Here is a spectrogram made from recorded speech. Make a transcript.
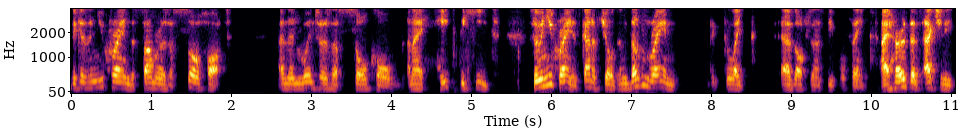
Because in Ukraine the summers are so hot, and then winters are so cold, and I hate the heat. So in Ukraine it's kind of chilled, and it doesn't rain like as often as people think. I heard that actually,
